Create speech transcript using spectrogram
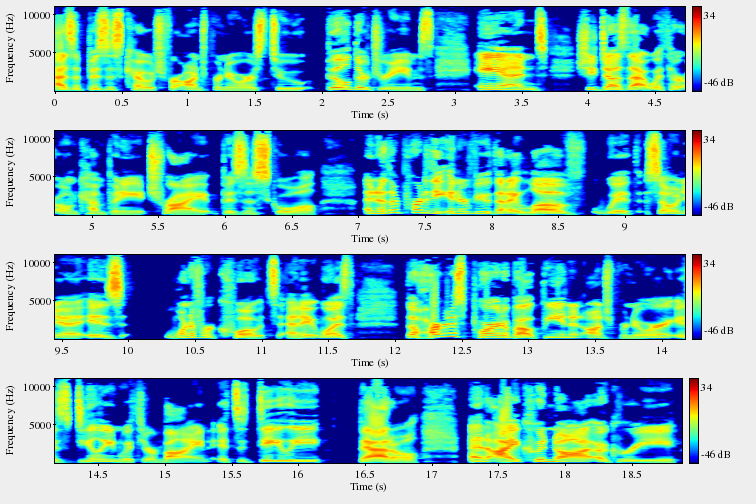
as a business coach for entrepreneurs to build their dreams. And she does that with her own company, Try Business School. Another part of the interview that I love with Sonia is one of her quotes, and it was The hardest part about being an entrepreneur is dealing with your mind. It's a daily battle. And I could not agree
